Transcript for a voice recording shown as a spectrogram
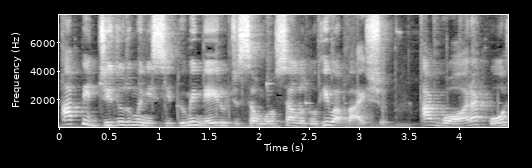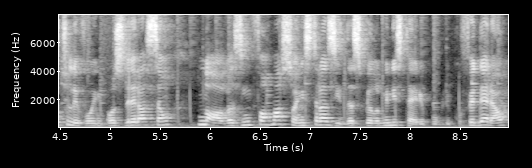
a pedido do município mineiro de São Gonçalo do Rio Abaixo. Agora, a Corte levou em consideração novas informações trazidas pelo Ministério Público Federal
